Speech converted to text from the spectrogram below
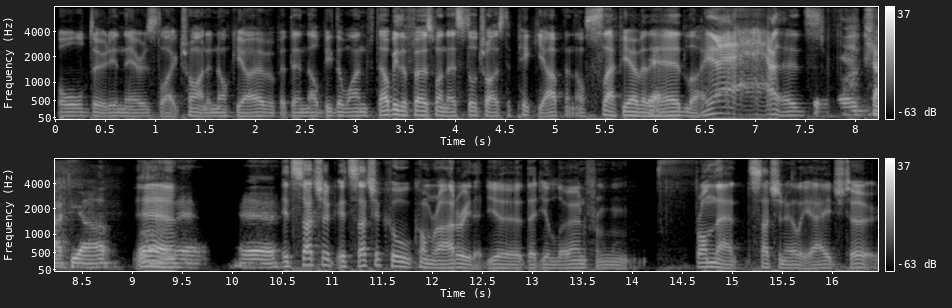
bald dude in there is like trying to knock you over, but then they'll be the one, they'll be the first one that still tries to pick you up, and they'll slap you over the head, like yeah. It's Yeah, chuck you up. Oh, Yeah. man. yeah. it's such a it's such a cool camaraderie that you that you learn from from that such an early age too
